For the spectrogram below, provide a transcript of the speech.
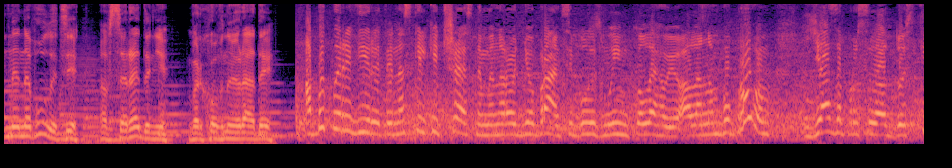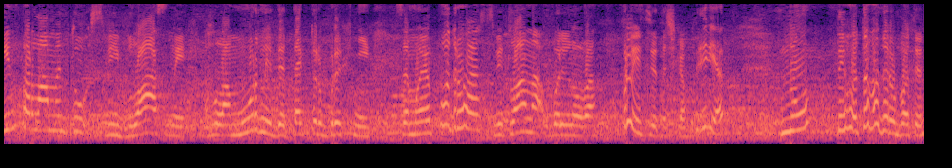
не на вулиці, а всередині Верховної Ради. Аби перевірити, наскільки чесними народні обранці були з моїм колегою Аленом Бобровим, я запросила до стін парламенту свій власний гламурний детектор брехні. Це моя подруга Світлана Вольнова. Привіт, Світочка. Привіт. Ну, ти готова до роботи?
